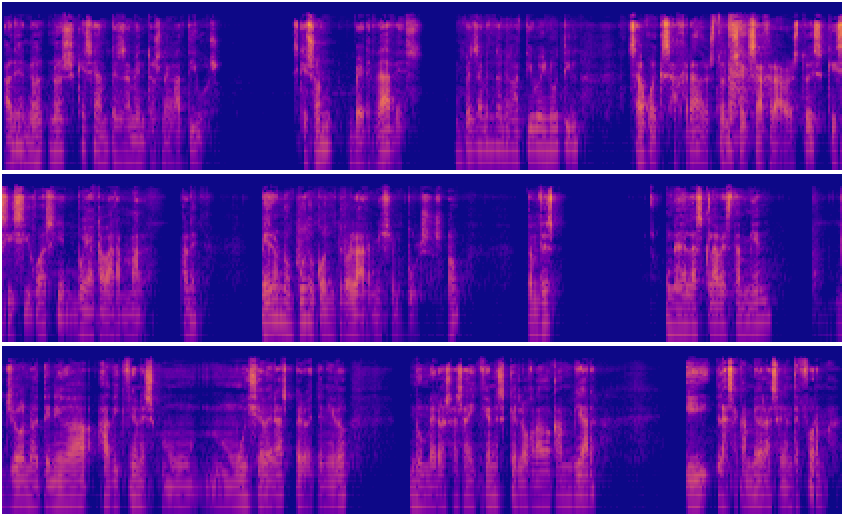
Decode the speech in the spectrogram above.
¿vale? No, no es que sean pensamientos negativos, es que son verdades. Un pensamiento negativo inútil es algo exagerado. Esto no es exagerado, esto es que si sigo así voy a acabar mal, ¿vale? Pero no puedo controlar mis impulsos, ¿no? Entonces, una de las claves también, yo no he tenido adicciones muy, severas, pero he tenido numerosas adicciones que he logrado cambiar y las he cambiado de la siguiente forma.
